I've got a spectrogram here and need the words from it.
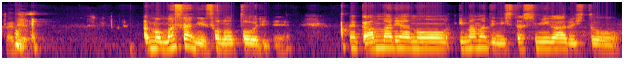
すかね？あもうまさにその通りで。なんかあんまりあの、今までに親しみがある人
